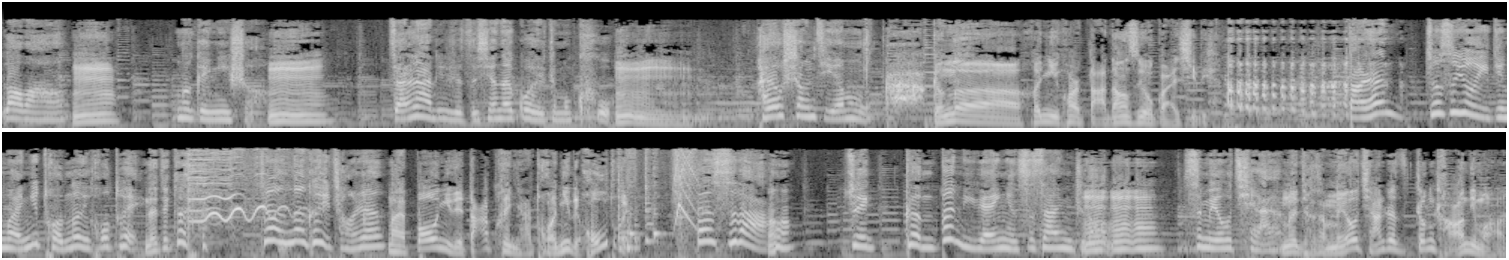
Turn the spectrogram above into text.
老王，嗯？我跟你说，嗯咱俩的日子现在过得这么苦，嗯，还要上节目，跟我和你一块搭档是有关系的。当然这是有一定关系，你拖我的后腿，那这个，这我可以承认。我还抱你的大腿，你还拖你的后腿。但是吧，嗯最根本的原因是啥？你知道嗯吗？嗯嗯，是没有钱。那这个没有钱，这是正常的嘛。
